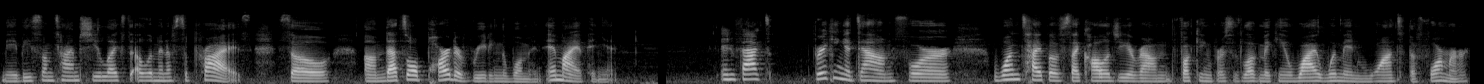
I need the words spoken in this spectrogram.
Maybe sometimes she likes the element of surprise. So um, that's all part of reading the woman, in my opinion. In fact, breaking it down for one type of psychology around fucking versus lovemaking and why women want the former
